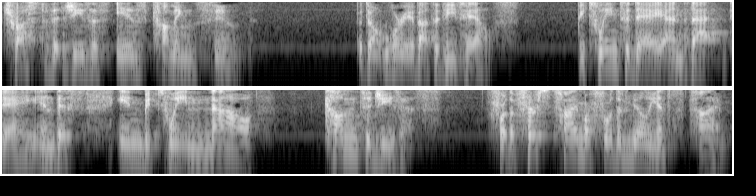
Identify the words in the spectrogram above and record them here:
Trust that Jesus is coming soon. But don't worry about the details. Between today and that day, in this in between now, come to Jesus for the first time or for the millionth time.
